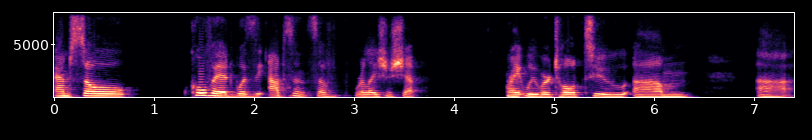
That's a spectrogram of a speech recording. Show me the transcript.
And so COVID was the absence of relationship, right? We were told to um, uh,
